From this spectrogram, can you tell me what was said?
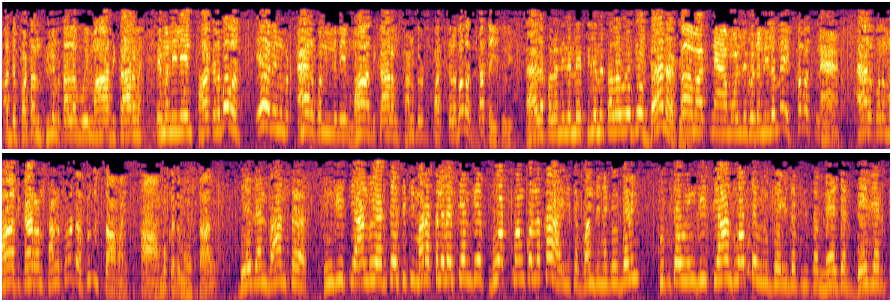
අද පටන් පිළිමතලවේ මහා අධිකාරම එම නිලයෙන් පහ කළ බව ඒ වෙනුවට ඇහැලපොළ මේ මහා අධිකාරම් සම්තුලට පත් කළ බව දත යුතුයි. ඈලපළ නිලමේ පිළිමතලවගේ බෑනට කමක් නෑ මොල්ලිගොඩ නිලමේ කමක් නෑ. ඇහැලපොළ මහා අධිකාරම් සම්තුලට සුදුසුතාමයි ආ මොකද මොහොතාල් දේවයන් වහන්සේ ඉංග්‍රීසි ආණ්ඩුව යටතේ සිටි මරක්කල වැසියන්ගේ පුවක් මංකොල්ලක ඊට වන්දිනගේ බැවින් කුපිටව ඉංග්‍රීසි ආණ්ඩුව අපට විරුද්ධ යුද පිණිස මේජර් දේවයන්ට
